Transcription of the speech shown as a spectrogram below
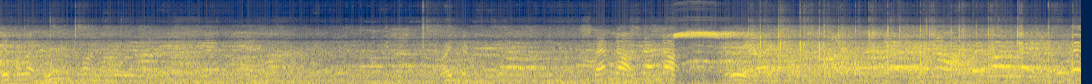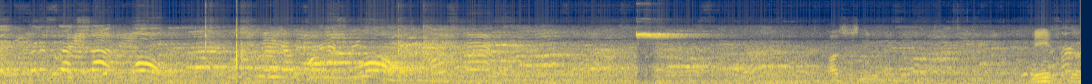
Get the leg. Move the front. Right there. Step down, step down. Ooh, nice. How's his knee been? Knees good.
